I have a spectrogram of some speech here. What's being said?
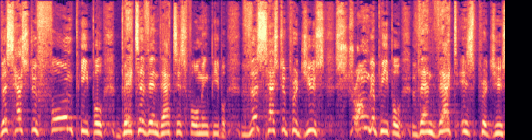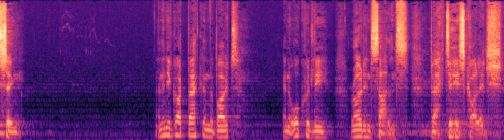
this has to form people better than that is forming people. This has to produce stronger people than that is producing. And then he got back in the boat and awkwardly rowed in silence back to his college.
